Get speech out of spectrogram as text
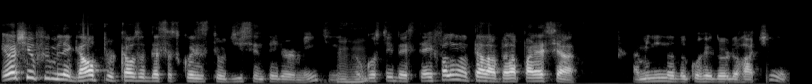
eu achei o filme legal por causa dessas coisas que eu disse anteriormente. né? Uhum. Eu gostei da Esté. E falando até lá, ela parece a, a menina do corredor do ratinho.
